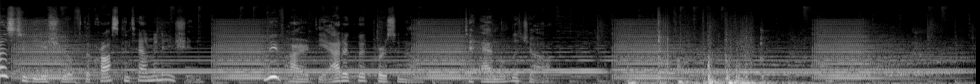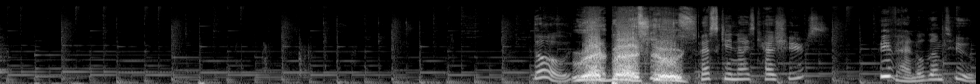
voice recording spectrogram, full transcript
As to the issue of the cross contamination, we've hired the adequate personnel to handle the job. Those Red bastards! pesky nice cashiers, we've handled them too.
